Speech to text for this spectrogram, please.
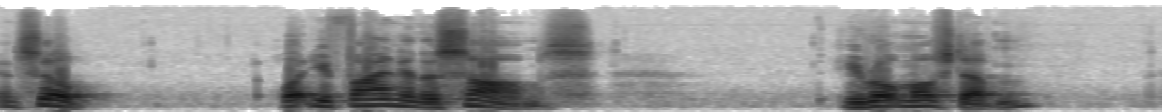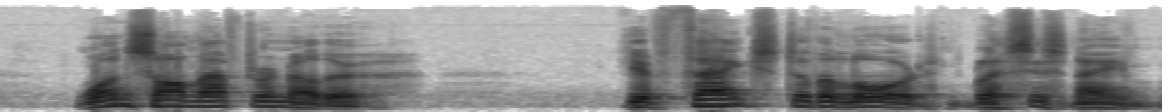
And so, what you find in the Psalms, he wrote most of them, one psalm after another. Give thanks to the Lord, bless his name.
